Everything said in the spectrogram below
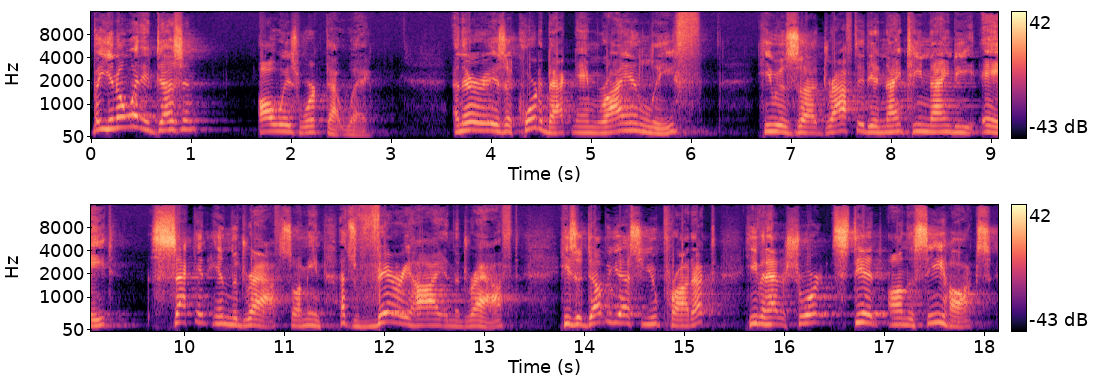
But you know what? It doesn't always work that way. And there is a quarterback named Ryan Leaf. He was uh, drafted in 1998, second in the draft. So, I mean, that's very high in the draft. He's a WSU product. He even had a short stint on the Seahawks.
